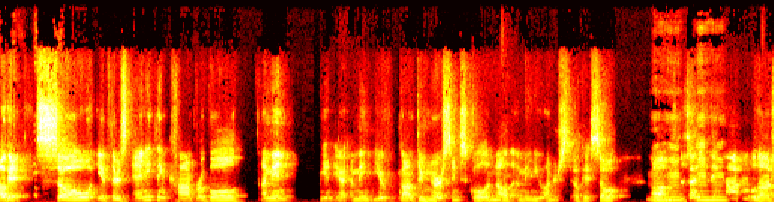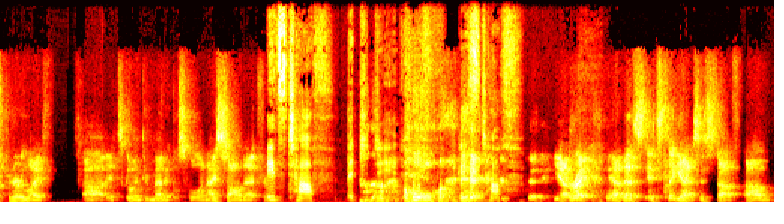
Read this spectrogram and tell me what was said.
Okay, so if there's anything comparable, I mean, you, I mean, you've gone through nursing school and all. I mean, you understand. Okay, so um, Mhm, there's anything mhm. comparable to entrepreneur life. Uh, it's going through medical school, and I saw that from. It's tough. It, oh, it's tough. yeah, right. Yeah, that's it's yes, it's tough. Um,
